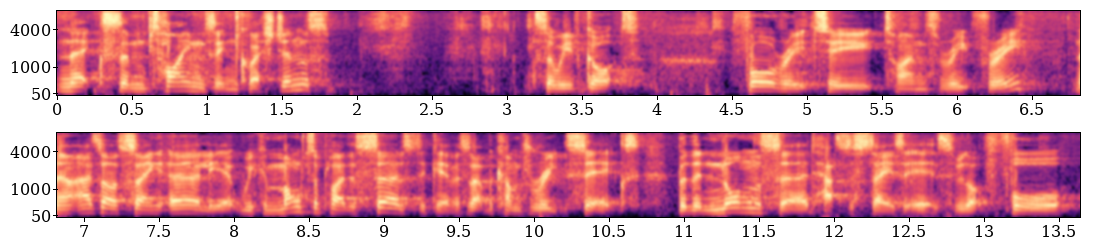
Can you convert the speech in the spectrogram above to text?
Next, some timesing questions. So we've got 4 root 2 times root 3. Now, as I was saying earlier, we can multiply the surds together, so that becomes root 6, but the non-surd has to stay as it is. So we've got 4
